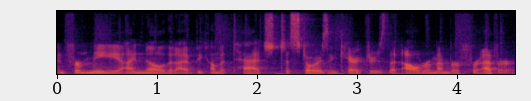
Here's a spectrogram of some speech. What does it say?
And for me, I know that I've become attached to stories and characters that I'll remember forever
